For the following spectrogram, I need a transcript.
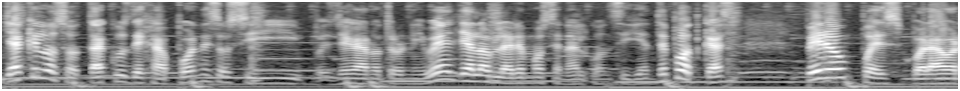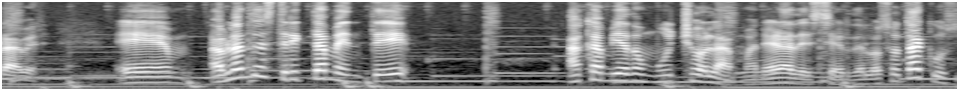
ya que los otakus de Japón, eso sí, pues llegan a otro nivel, ya lo hablaremos en algún siguiente podcast, pero pues por ahora a ver. Em, hablando estrictamente, ha cambiado mucho la manera de ser de los otakus.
